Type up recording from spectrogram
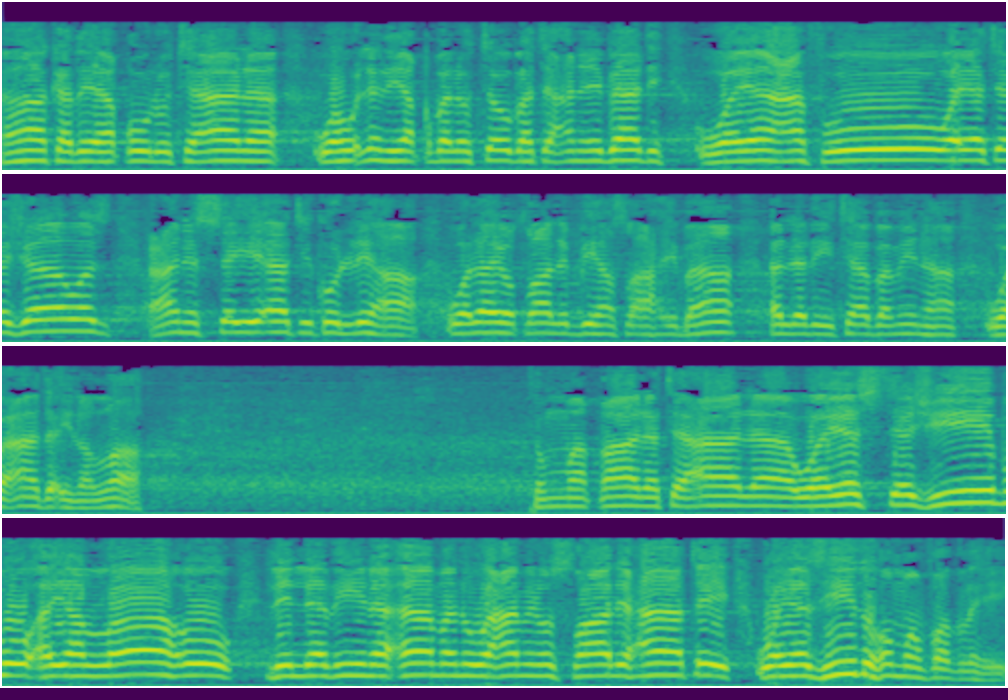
هكذا يقول تعالى وهو الذي يقبل التوبة عن عباده ويعفو ويتجاوز عن السيئات كلها ولا يطالب بها صاحبها الذي تاب منها وعاد إلى الله. ثم قال تعالى ويستجيب أي الله للذين آمنوا وعملوا الصالحات ويزيدهم من فضله.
